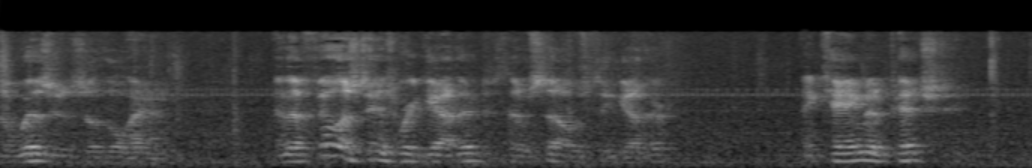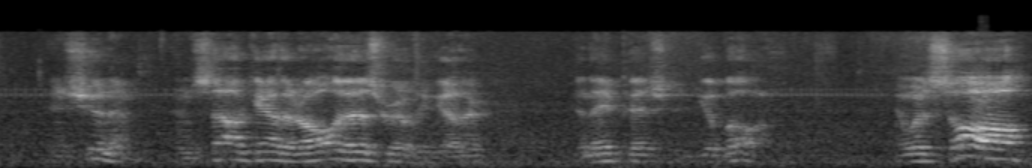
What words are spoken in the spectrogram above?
the wizards of the land. And the Philistines were gathered themselves together, and came and pitched in Shunem. And Saul gathered all of Israel together, and they pitched at Gilboa. And when Saul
